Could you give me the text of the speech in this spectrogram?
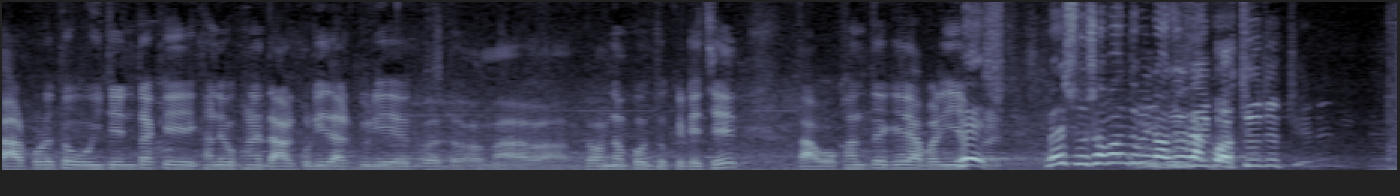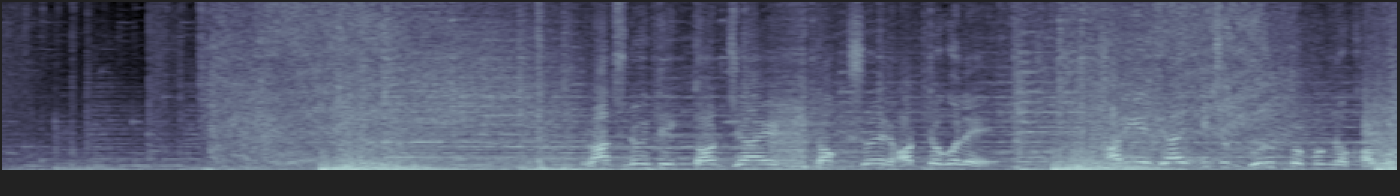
তারপরে তো ওই ট্রেনটাকে এখানে ওখানে দাঁড় করিয়ে দাঁড় করিয়ে দমদম পর্যন্ত কেটেছে। তা ওখান থেকে আবার ইয়ে বেশ সুশোভন তুমি নজর রাখো। যে রাজনৈতিক তরজায় টকশোয়ের হট্টগোলে হারিয়ে যায় কিছু গুরুত্বপূর্ণ খবর।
